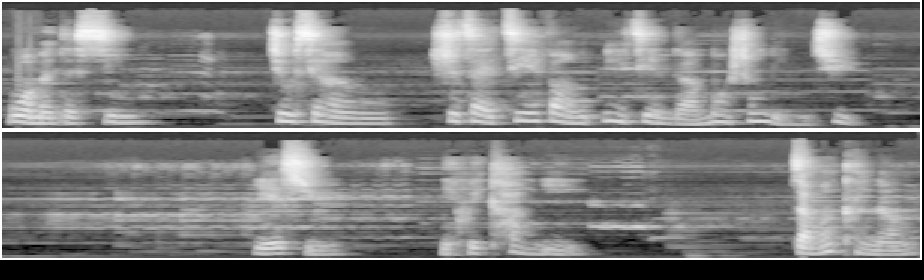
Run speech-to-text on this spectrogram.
我们的心就像是在街坊遇见的陌生邻居。也许你会抗议：“怎么可能？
